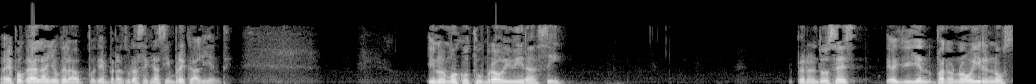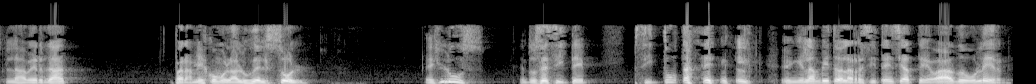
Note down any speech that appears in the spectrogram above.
La época del año que la temperatura se queda siempre caliente. Y nos hemos acostumbrado a vivir así. Pero entonces, para no irnos, la verdad, para mí es como la luz del sol. Es luz. Entonces, si te, si tú estás en el, en el ámbito de la resistencia te va a doler.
